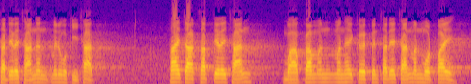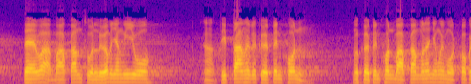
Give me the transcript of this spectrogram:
สัตว์เดรัจฉานนั่นไม่รู้ว่ากี่ชาติ ตายจากสัตว์เดรัจฉานบาปกรรมมันมันให้เกิดเป็นสัตว์เดรัจฉานมันหมดไป แต่ว่าบาปกรรมส่วนเหลือมันยังมีอยู่ติดตามให้ไปเกิดเป็นคน เมื่อเกิดเป็นคนบาปกรรมมันนั้นยังไม่หมดก็ไป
